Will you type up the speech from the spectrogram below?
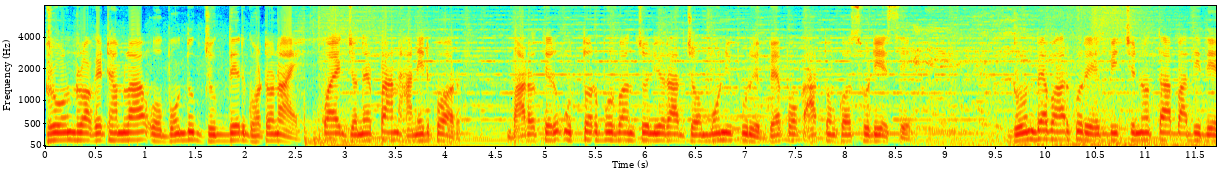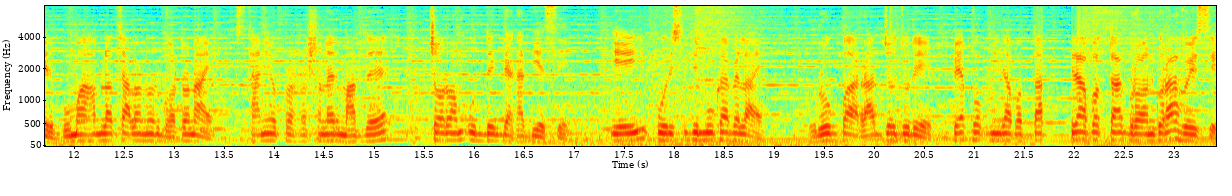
ড্রোন, রকেট হামলা ও বন্দুক যুদ্ধের ঘটনায় কয়েকজনের প্রাণহানির পর ভারতের উত্তর পূর্বাঞ্চলীয় রাজ্য মণিপুরে ব্যাপক আতঙ্ক ছড়িয়েছে। ড্রোন ব্যবহার করে বিচ্ছিন্নতাবাদীদের বোমা হামলা চালানোর ঘটনায় স্থানীয় প্রশাসনের মাঝে চরম উদ্বেগ দেখা দিয়েছে। এই পরিস্থিতি মোকাবেলায় রোববার রাজ্য জুড়ে ব্যাপক নিরাপত্তা নিরাপত্তা গ্রহণ করা হয়েছে,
